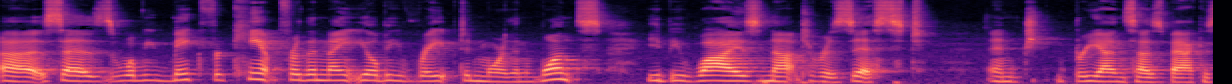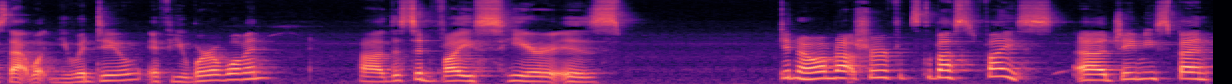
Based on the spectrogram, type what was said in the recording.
uh, says, "When we make for camp for the night, you'll be raped and more than once. You'd be wise not to resist." And Brienne says back, "Is that what you would do if you were a woman?" Uh, this advice here is, you know, I'm not sure if it's the best advice. Uh, Jaime spent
